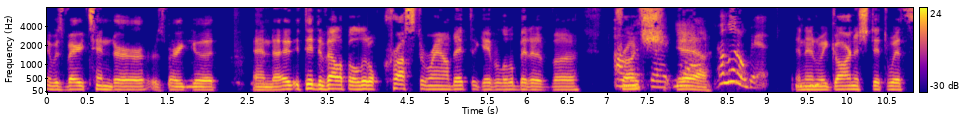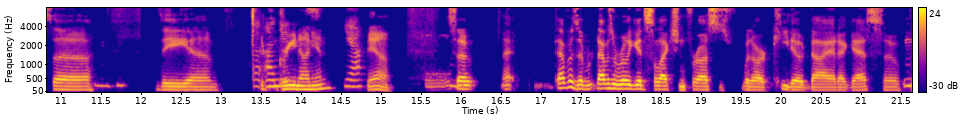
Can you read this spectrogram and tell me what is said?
it was very tender. It was very mm-hmm. good, and uh, it, it, did develop a little crust around it. It gave a little bit of uh, crunch. yeah, yeah, a little bit. And then we garnished it with uh, mm-hmm. the, uh, the green onion. Yeah, yeah. Mm-hmm. So that, that was a that was a really good selection for us with our keto diet, I guess. So. Mm-hmm.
